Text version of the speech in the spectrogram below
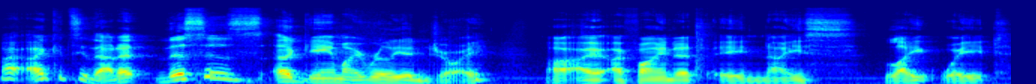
I, I could see that. It, this is a game I really enjoy. Uh, I, I find it a nice, lightweight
